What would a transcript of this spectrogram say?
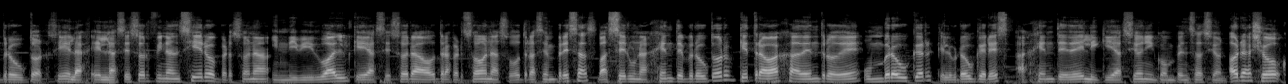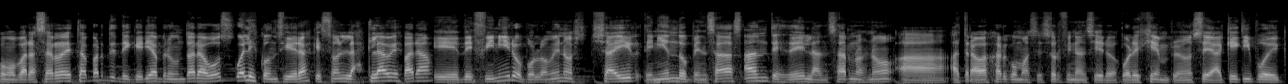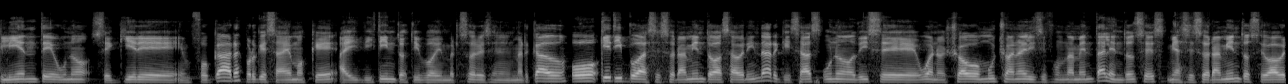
productor. ¿sí? El, asesor financiero, persona individual que asesora a otras personas o otras empresas, va a ser un agente productor que trabaja dentro de un broker, que el broker es agente de liquidación y compensación. Ahora yo, como para cerrar esta parte, te quería preguntar a vos, ¿cuáles considerás que son las claves para eh, definir o por lo menos ya ir teniendo pensadas antes de lanzarnos ¿no? a trabajar como asesor financiero? Por ejemplo, no sé, a qué tipo de cliente uno se quiere enfocar, porque sabemos que hay distintos tipos de inversores en el mercado, o qué tipo de asesoramiento vas a brindar. Quizás uno dice, bueno, yo hago mucho análisis fundamental, entonces mi asesoramiento se va a,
